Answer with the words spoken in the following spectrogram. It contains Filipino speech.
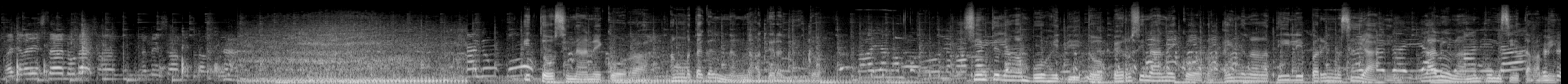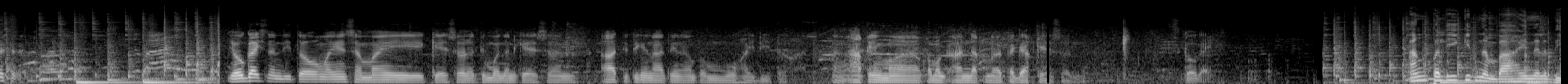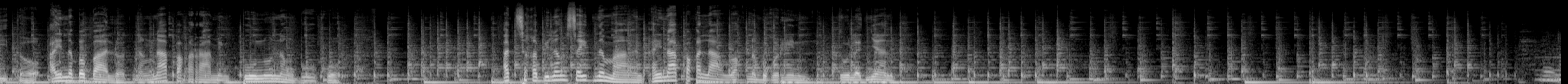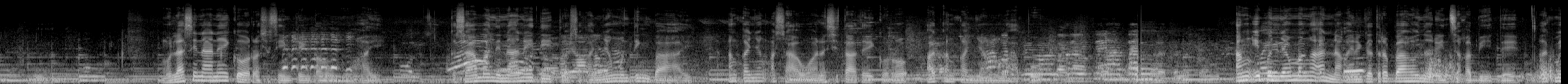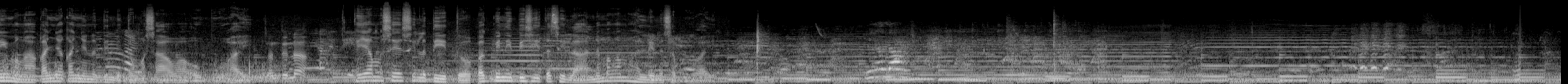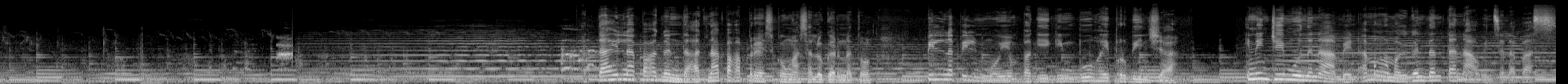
Kanya na sa lula sa lamesa Kalungkot. Ito si Nanay Cora, ang matagal nang nakatira dito. Simple lang ang buhay dito pero si Nanay Cora ay nananatili pa rin masiyahin lalo na nung bumisita kami. Yo guys, nandito ako ngayon sa may Quezon at Timonan Quezon at titingnan natin ang pamumuhay dito ng aking mga kamag-anak na taga Quezon. Let's go guys. Ang paligid ng bahay nila dito ay nababalot ng napakaraming puno ng buko. At sa kabilang side naman ay napakalawak na bukurin tulad niyan. Mula si Nanay Cora sa simpleng pamumuhay. Kasama ni Nanay dito sa kanyang munting bahay ang kanyang asawa na si Tatay Koro at ang kanyang mga apo. Ang iba niyang mga anak ay nagtatrabaho na rin sa Cavite at may mga kanya-kanya na din itong asawa o buhay. Kaya masaya sila dito pag binibisita sila ng mga mahal nila sa buhay. Lang. Dahil napakaganda at napakapresko nga sa lugar na to, pil na pil mo yung pagiging buhay probinsya, in-enjoy muna namin ang mga magagandang tanawin sa labas.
